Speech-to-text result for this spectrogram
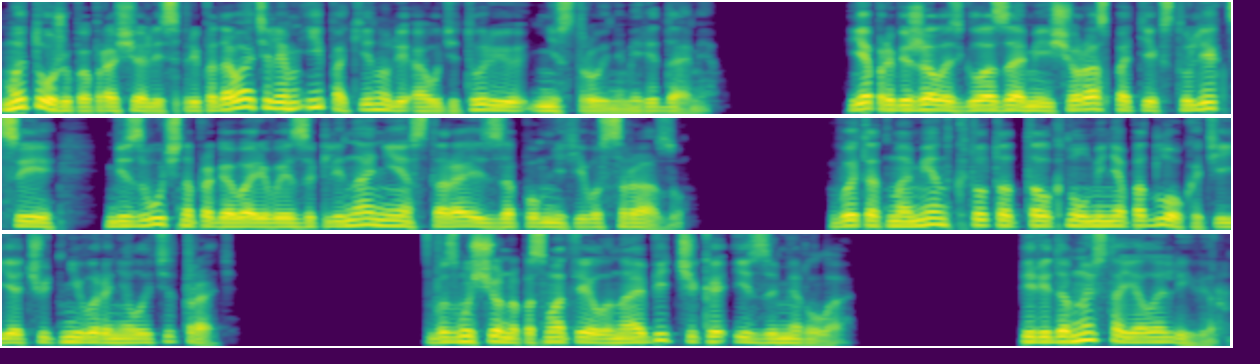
Мы тоже попрощались с преподавателем и покинули аудиторию нестройными рядами. Я пробежалась глазами еще раз по тексту лекции, беззвучно проговаривая заклинание, стараясь запомнить его сразу. В этот момент кто-то оттолкнул меня под локоть, и я чуть не выронила тетрадь. Возмущенно посмотрела на обидчика и замерла. Передо мной стояла Ливер.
